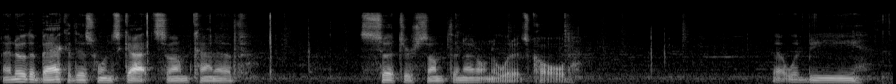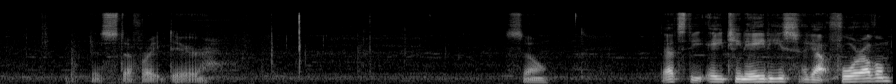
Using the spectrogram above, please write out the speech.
I know the back of this one's got some kind of soot or something. I don't know what it's called. That would be this stuff right there. So that's the 1880s. I got four of them.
